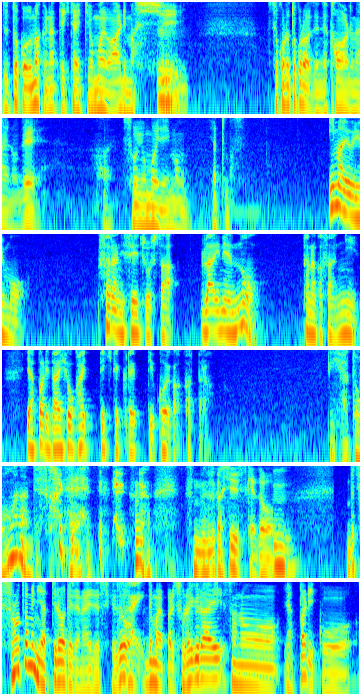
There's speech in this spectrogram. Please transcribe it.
ずっとこう上手くなっていきたいっていう思いはありますし、うん。そこのところは全然変わらないので、はい、そういう思いで今もやってます。今よりもさらに成長した来年の田中さんにやっぱり代表帰ってきてくれっていう声がかかったら。いやどうなんですかね。難しいですけど、別にそのためにやってるわけじゃないですけど、はい。でもやっぱりそれぐらいそのやっぱりこう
